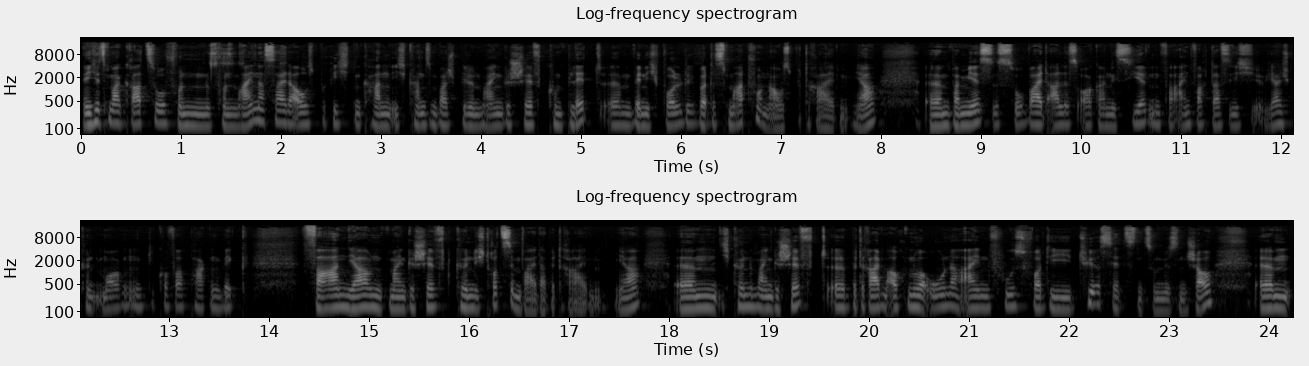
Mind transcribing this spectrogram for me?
wenn ich jetzt mal gerade so von, von meiner Seite aus berichten kann, ich kann zum Beispiel mein Geschäft komplett, ähm, wenn ich wollte, über das Smartphone aus betreiben. Ja, ähm, bei mir ist es soweit alles organisiert und vereinfacht, dass ich, ja, ich könnte morgen die Koffer packen, weg fahren, ja, und mein Geschäft könnte ich trotzdem weiter betreiben, ja. Ähm, ich könnte mein Geschäft äh, betreiben, auch nur ohne einen Fuß vor die Tür setzen zu müssen. Schau, ähm,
